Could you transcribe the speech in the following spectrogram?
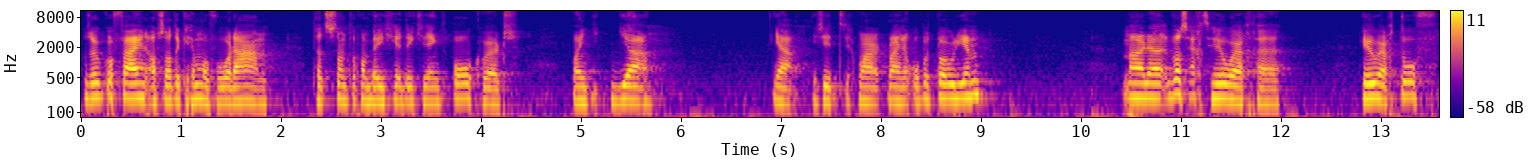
Was ook wel fijn, als zat ik helemaal vooraan dat is dan toch een beetje dat je denkt awkward. Want ja, ja je zit zeg maar bijna op het podium. Maar uh, het was echt heel erg, uh, heel erg tof.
